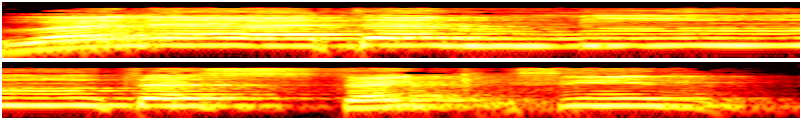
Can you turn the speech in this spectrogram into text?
ولا تمنن تستكثر.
